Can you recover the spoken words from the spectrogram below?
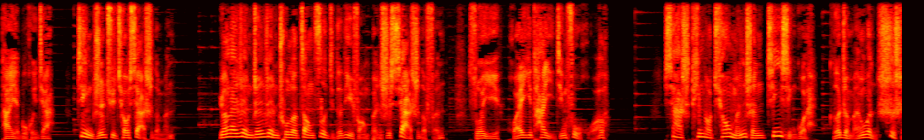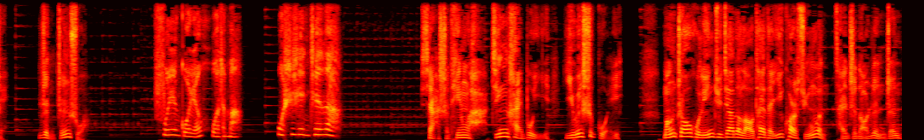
他也不回家，径直去敲夏氏的门。原来认真认出了葬自己的地方本是夏氏的坟，所以怀疑他已经复活了。夏氏听到敲门声，惊醒过来，隔着门问是谁。认真说：“夫人果然活了吗？我是认真啊。”夏氏听了，惊骇不已，以为是鬼，忙招呼邻居家的老太太一块询问，才知道认真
